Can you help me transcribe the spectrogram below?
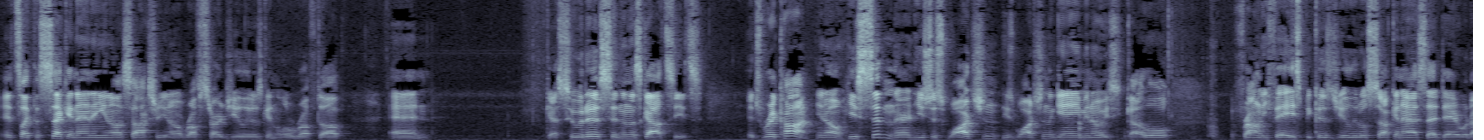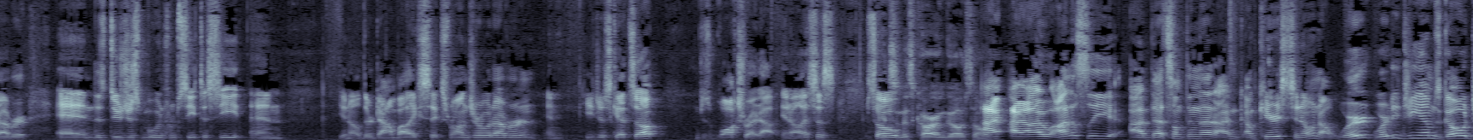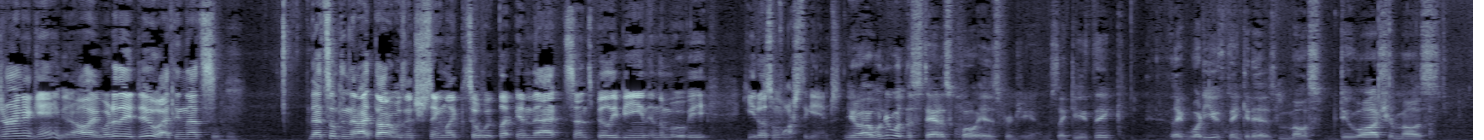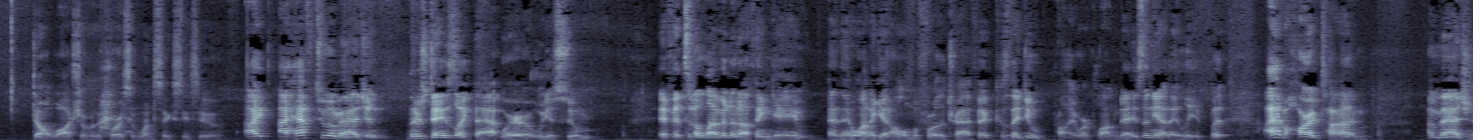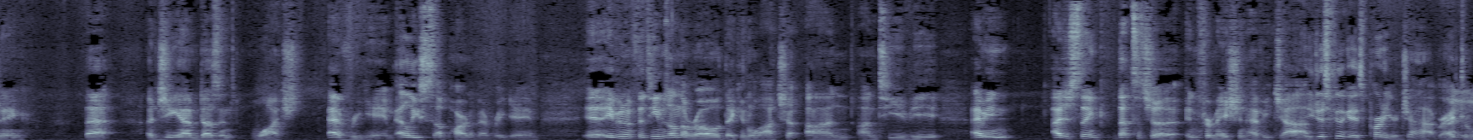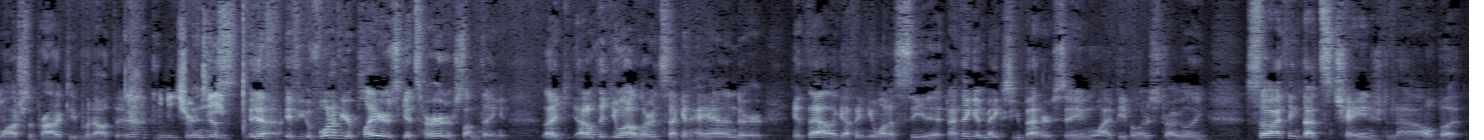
it's like the second inning. You know, Sox are you know rough start. Giolito's getting a little roughed up, and guess who it is sitting in the scout seats? It's Rick Hahn. You know, he's sitting there and he's just watching. He's watching the game. You know, he's got a little frowny face because Giolito's sucking ass that day or whatever, and this dude's just moving from seat to seat, and you know they're down by like six runs or whatever, and, and he just gets up and just walks right out. You know, it's just so. Gets in his car and goes home. I, I, I honestly, I, that's something that I'm, I'm curious to know now. Where, where do GMs go during a game? You know, like what do they do? I think that's, mm-hmm. that's something that I thought was interesting. Like, so with like in that sense, Billy Beane in the movie, he doesn't watch the games. You know, I wonder what the status quo is for GMs. Like, do you think, like, what do you think it is? Most do watch or most don't watch over the course of 162? I, I have to imagine there's days like that where we assume if it's an 11 to nothing game and they want to get home before the traffic because they do probably work long days then yeah they leave but i have a hard time imagining that a gm doesn't watch every game at least a part of every game even if the team's on the road they can watch on on tv i mean i just think that's such a information heavy job You just feel like it's part of your job, right? Right. To watch the product you put out there. I mean, sure, and team. just Yeah. if if, you, if one of your players gets hurt or something, like I don't think you want to learn secondhand or get that. Like I think you want to see it. And I think it makes you better seeing why people are struggling. So I think that's changed now. But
